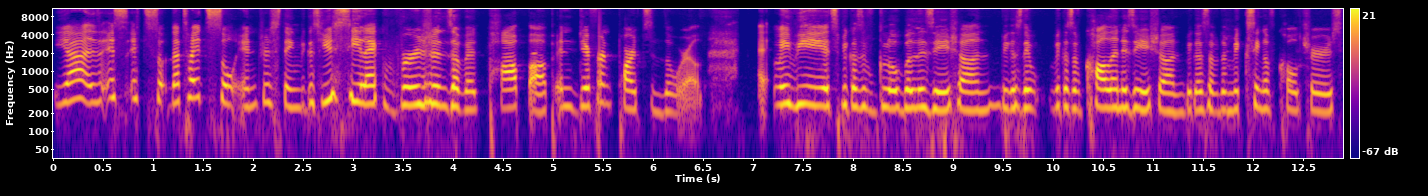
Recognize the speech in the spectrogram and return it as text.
Yeah, it's it's so, that's why it's so interesting because you see like versions of it pop up in different parts of the world. Uh, Maybe it's because of globalization, because they because of colonization, because of the mixing of cultures,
